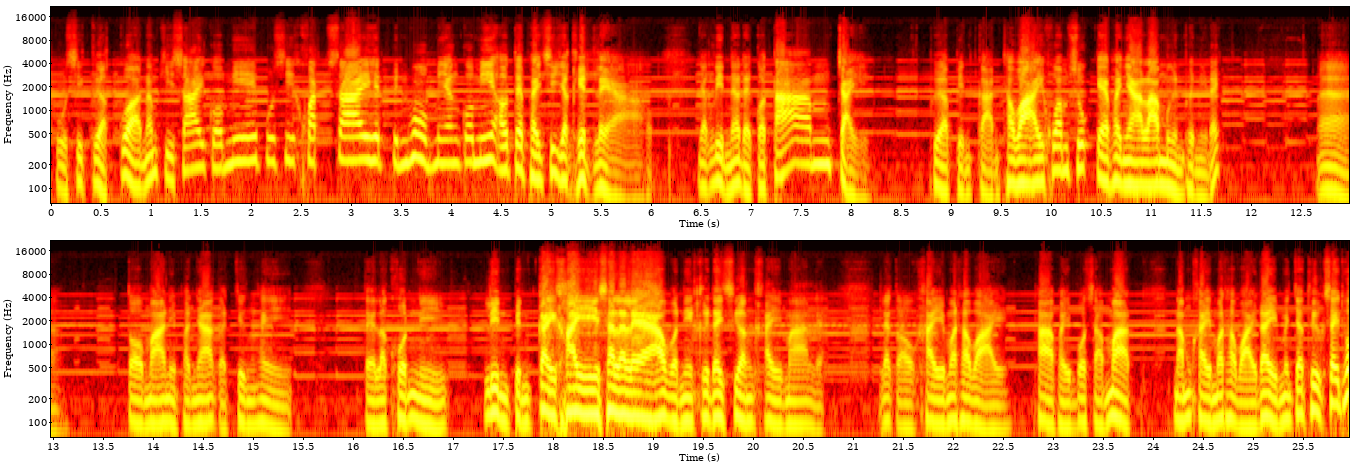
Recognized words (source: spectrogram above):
ผู้สิเกลือกกว่าน้ำขี้ทรายก็มี ผู้สิควัดทรายเฮ็ดเป็นโฮบเมันยังก็มีเอาแต่ไผสิอยากเฮ็ดแล้ว อยากลิ้นนะแต่ก็ตามใจ เพื่อเป็นการถวายความสุขแก่พญาลาหมื่นเพิ่นนี่ได้อ่าต่อมานี่พญาก็จึงให้แต่ละคนนี่ลิ้นเป็นไก่ไข่ซะแล้ววันนี้คือได้เชืองไข่มาแหละแล้วก็เอาไข่มาถวาย ถ้าไผบ่สามารถนำไข่มาถวายได้ มันจะถูกใส่โท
